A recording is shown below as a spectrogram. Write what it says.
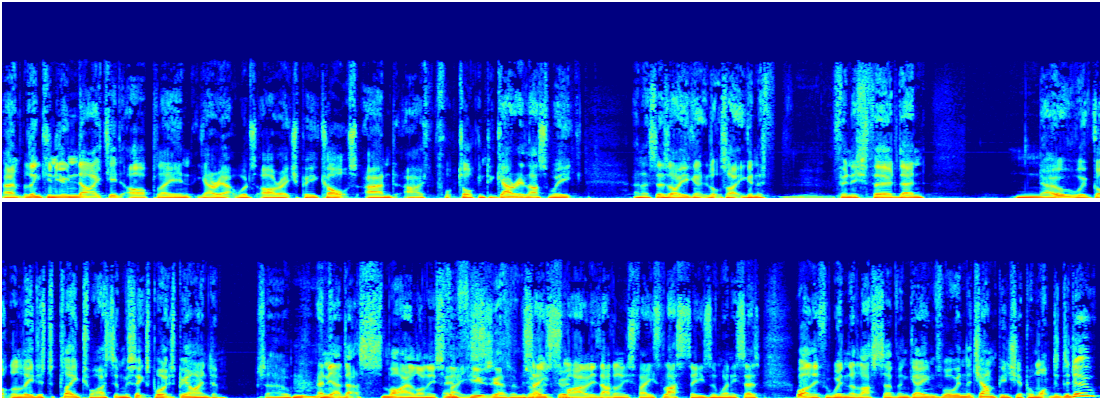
Um, Lincoln United are playing Gary Atwood's RHP Colts, and I was f- talking to Gary last week, and I says, "Oh, you going? It looks like you're going to finish third then." No, we've got the leaders to play twice, and we're six points behind them. So, and he had that smile on his face. Enthusiasm is The same always good. smile he's had on his face last season when he says, "Well, if we win the last seven games, we'll win the championship." And what did they do?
